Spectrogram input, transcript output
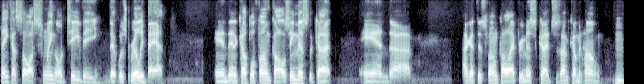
think I saw a swing on TV that was really bad and then a couple of phone calls. He missed the cut, and uh, I got this phone call after he missed the cut. Says I'm coming home. Mm.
